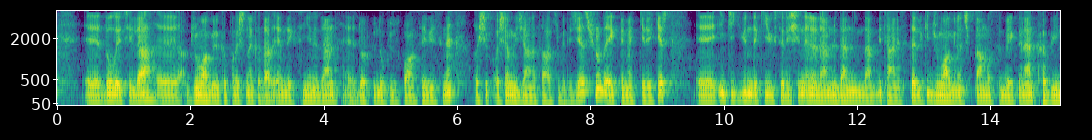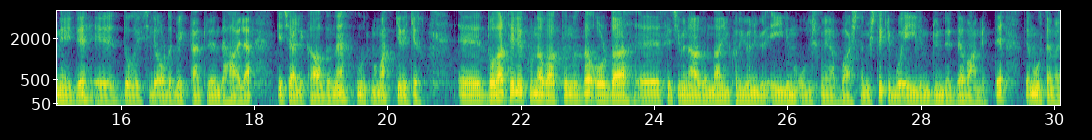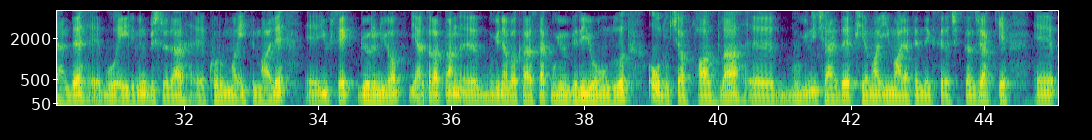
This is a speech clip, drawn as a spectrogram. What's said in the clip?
Dolayısıyla Cuma günü kapanışına kadar endeksin yeniden 4900 puan seviyesini aşıp aşamayacağını takip edeceğiz. Şunu da eklemek gerekir. E, ilk iki gündeki yükselişin en önemli nedenlerinden bir tanesi tabii ki Cuma günü açıklanması beklenen kabineydi. E, dolayısıyla orada beklentilerin de hala geçerli kaldığını unutmamak gerekir. E, dolar TL kuruna baktığımızda orada e, seçimin ardından yukarı yönlü bir eğilim oluşmaya başlamıştı ki bu eğilim dün de devam etti ve muhtemelen de e, bu eğilimin bir süre daha e, korunma ihtimali e, yüksek görünüyor. Diğer taraftan e, bugüne bakarsak bugün veri yoğunluğu oldukça fazla. E, bugün içeride PMI imalat endeksi açıklanacak ki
